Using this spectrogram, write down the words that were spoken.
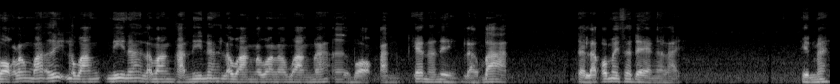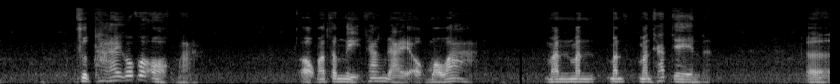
บอกหลังบ้านเอ้ยระวังนี่นะระวังขันนี้นะระวังระวังระวังนะเออบอกกันแค่นั้นเองหลังบ้าน แต่เราก็ไม่แสดงอะไร เห็นไหมสุดท้ายเขาก็ออกมา ออกมาตำหนิช่างใหญ่ออกมาว่า มันมันมันมันชัดเจนนะเออ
